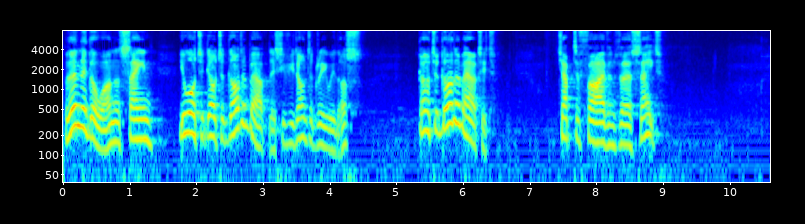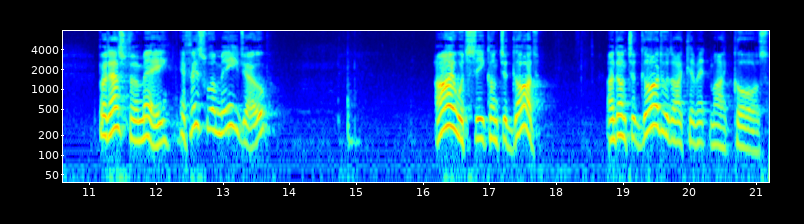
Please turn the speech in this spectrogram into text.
But then they go on and saying, you ought to go to God about this if you don't agree with us. Go to God about it chapter 5 and verse 8. But as for me, if this were me, Job, I would seek unto God, and unto God would I commit my cause.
